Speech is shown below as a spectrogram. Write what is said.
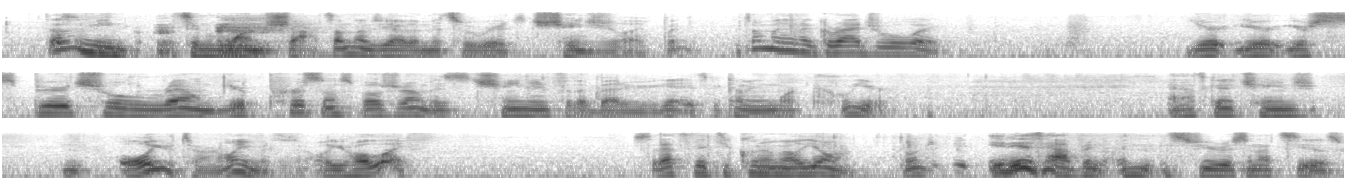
It Doesn't mean it's in one shot. Sometimes you have a mitzvah where it changes your life, but we're talking about in a gradual way. Your your your spiritual realm, your personal spiritual realm is changing for the better. Getting, it's becoming more clear, and that's going to change all your turn, all your mitzvahs, all your whole life. So that's the tikkun elyon. Don't it, it is happening in spheres and atzilus,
